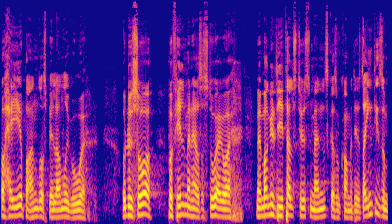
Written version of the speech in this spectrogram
å heie på andre og spille andre gode. Og du så på filmen her så sto jeg med mange titalls tusen mennesker som kommer til oss. Det er ingenting som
